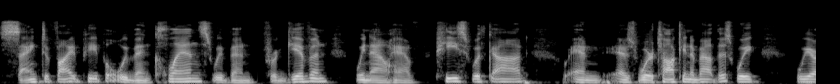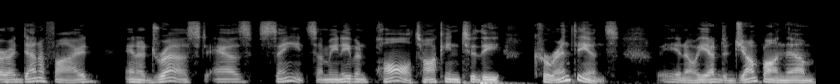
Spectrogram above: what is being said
sanctified people. We've been cleansed, we've been forgiven, we now have peace with God. And as we're talking about this week, we are identified and addressed as saints. I mean, even Paul talking to the Corinthians, you know, he had to jump on them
